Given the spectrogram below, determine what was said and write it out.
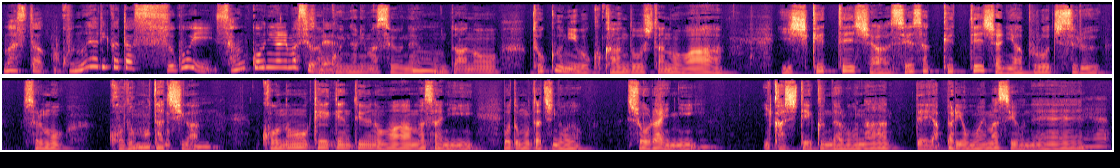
マスター、このやり方、すごい参考になりますよね。参考になりますよね。うん、本当あの、特に僕感動したのは、意思決定者、政策決定者にアプローチする、それも子供たちが、うん、この経験というのは、まさに子供たちの将来に生かしていくんだろうなってやっぱり思いますよね。ね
